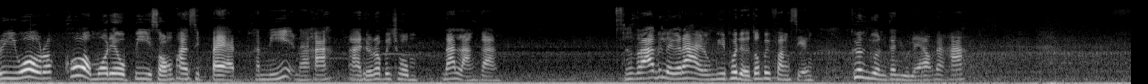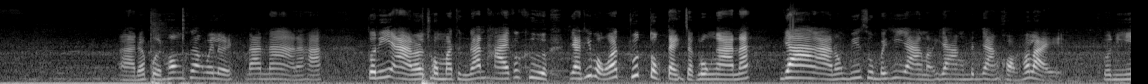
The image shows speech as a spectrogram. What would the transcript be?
r e v o r o c c o โมเดลปี 2018 คันนี้นะคะอ่าเดี๋ยวเราไปชมด้านหลังกันสตาร์ทไปเลยก็ได้น้องบีเพราะเดี๋ยวต้องไปฟังเสียงเครื่องยนต์กันอยู่แล้วนะคะอ่าเดี๋ยวเปิดห้องเครื่องไว้เลยด้านหน้านะคะ ตัวนี้อ่าเราชมมาถึงด้านท้ายก็คือ อย่างที่บอกว่าชุดตกแต่งจากโรงงานนะยางอ่าน้องบีซูมไปที่ยางหน่อยยางเป็นยางของเท่าไหร่ ตัวนี้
